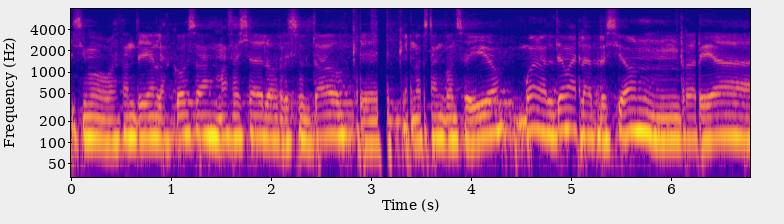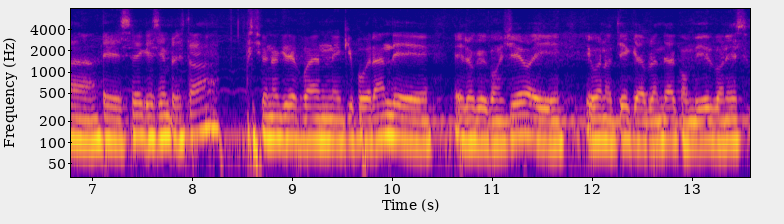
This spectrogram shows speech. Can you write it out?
hicimos bastante bien las cosas, más allá de los resultados que, que no se han conseguido. Bueno, el tema de la presión en realidad eh, sé que siempre está. Si uno quiere jugar en un equipo grande es lo que conlleva y, y bueno, tiene que aprender a convivir con eso.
